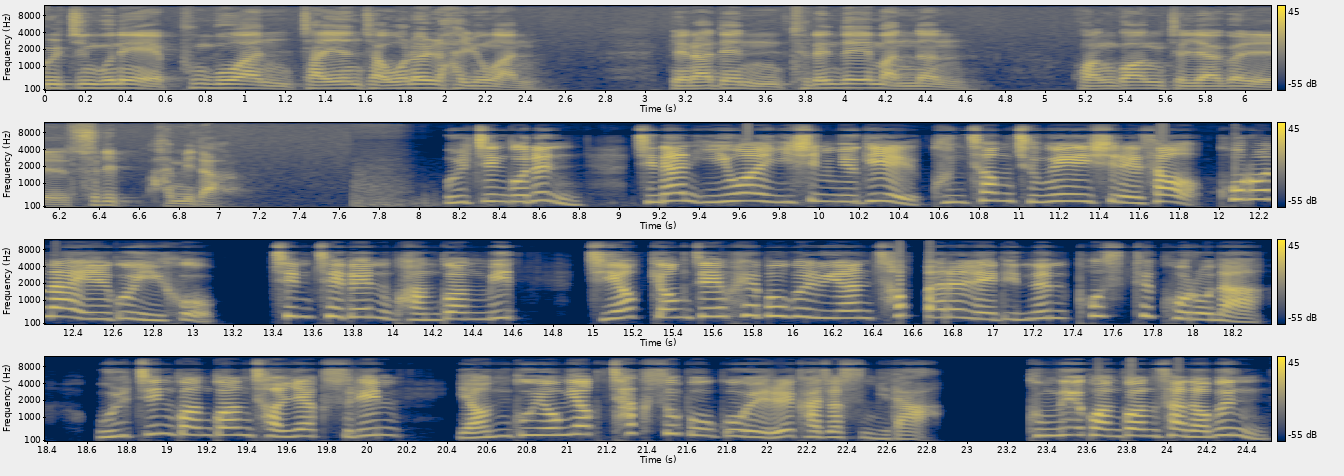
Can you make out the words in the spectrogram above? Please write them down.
울진군의 풍부한 자연 자원을 활용한 변화된 트렌드에 맞는 관광 전략을 수립합니다. 울진군은 지난 2월 26일 군청 중회의실에서 코로나19 이후 침체된 관광 및 지역 경제 회복을 위한 첫발을 내딛는 포스트 코로나 울진 관광 전략 수립 연구 용역 착수 보고회를 가졌습니다. 국내 관광 산업은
